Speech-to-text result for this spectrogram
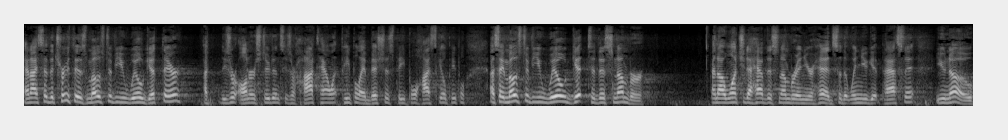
And I said, the truth is, most of you will get there. I, these are honor students, these are high talent people, ambitious people, high skilled people. I say, most of you will get to this number. And I want you to have this number in your head so that when you get past it, you know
